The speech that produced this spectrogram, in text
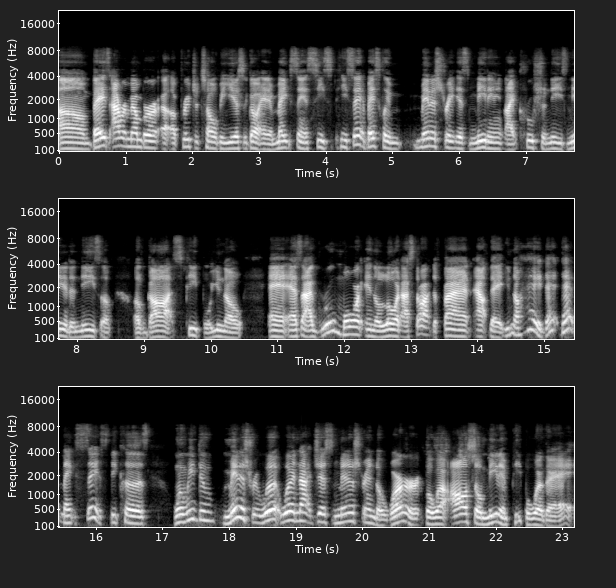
Um, base. I remember a, a, preacher told me years ago, and it makes sense. He he said basically ministry is meeting like crucial needs, meeting the needs of of God's people. You know, and as I grew more in the Lord, I started to find out that, you know, hey, that, that makes sense because when we do ministry, we're, we're not just ministering the word, but we're also meeting people where they're at.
